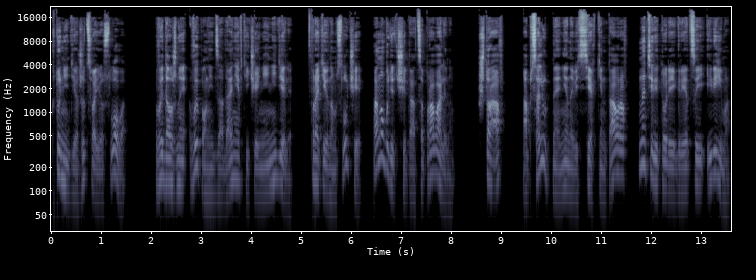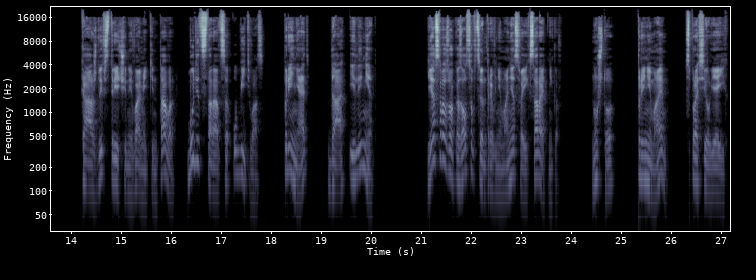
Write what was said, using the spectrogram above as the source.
кто не держит свое слово. Вы должны выполнить задание в течение недели. В противном случае оно будет считаться проваленным. Штраф – абсолютная ненависть всех кентавров на территории Греции и Рима. Каждый встреченный вами кентавр будет стараться убить вас. Принять – да или нет. Я сразу оказался в центре внимания своих соратников. «Ну что, принимаем?» – спросил я их.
